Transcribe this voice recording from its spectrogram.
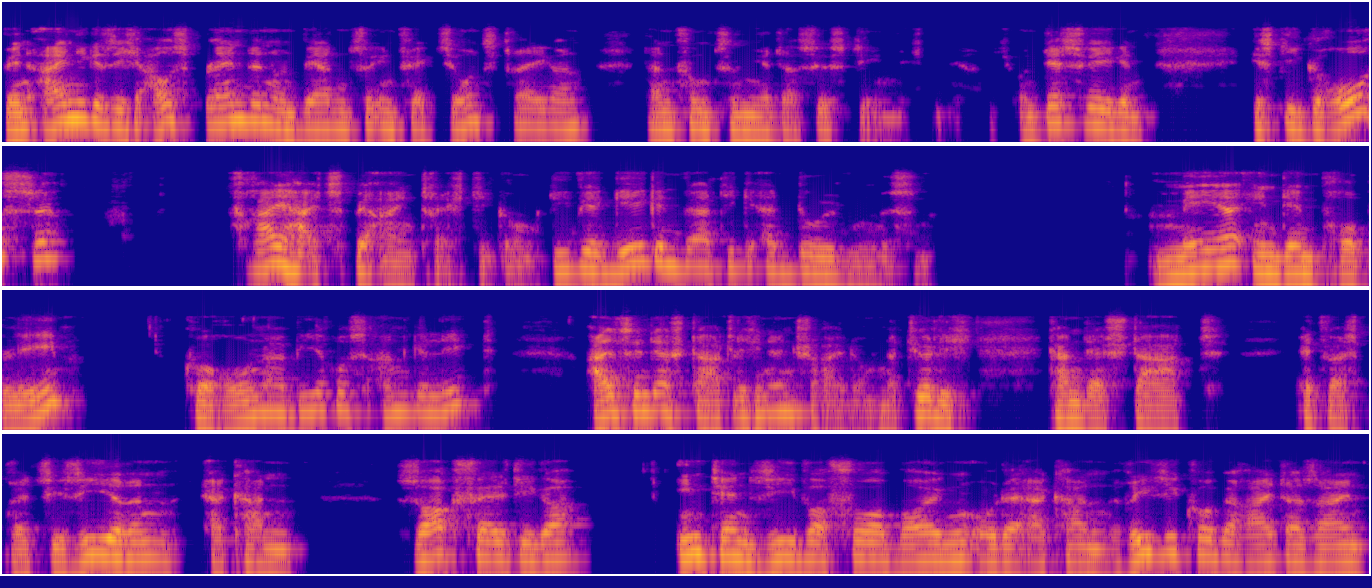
Wenn einige sich ausblenden und werden zu Infektionsträgern, dann funktioniert das System nicht mehr. Und deswegen ist die große Freiheitsbeeinträchtigung, die wir gegenwärtig erdulden müssen, mehr in dem Problem Coronavirus angelegt als in der staatlichen Entscheidung. Natürlich kann der Staat etwas präzisieren, er kann sorgfältiger intensiver vorbeugen oder er kann risikobereiter sein.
